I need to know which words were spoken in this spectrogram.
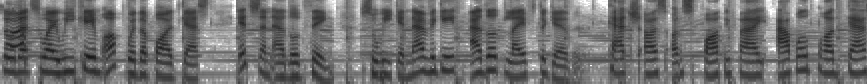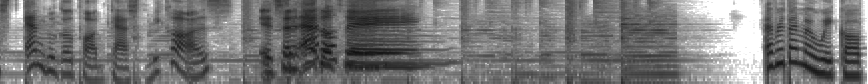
So that's why we came up with the podcast. It's an adult thing, so we can navigate adult life together. Catch us on Spotify, Apple Podcast, and Google Podcast because It's an adult thing. Every time I wake up,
